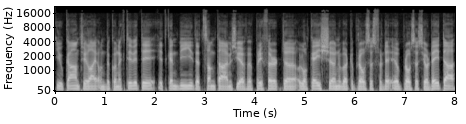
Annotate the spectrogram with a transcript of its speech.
you can't rely on the connectivity. It can be that sometimes you have a preferred uh, location where to process for uh, process your data.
